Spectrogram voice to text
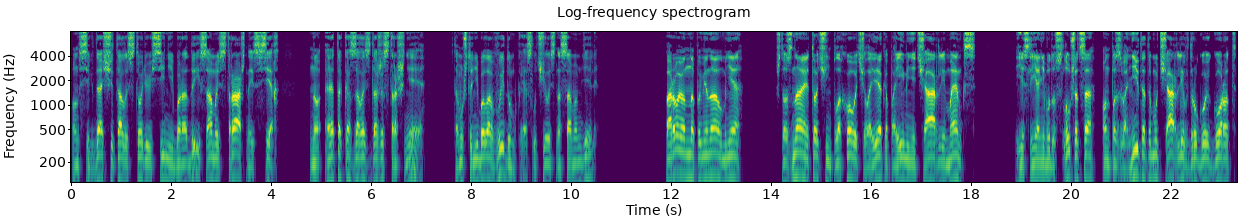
Он всегда считал историю синей бороды самой страшной из всех, но это казалось даже страшнее, потому что не была выдумкой, а случилось на самом деле. Порой он напоминал мне, что знает очень плохого человека по имени Чарли Мэнкс, и если я не буду слушаться, он позвонит этому Чарли в другой город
